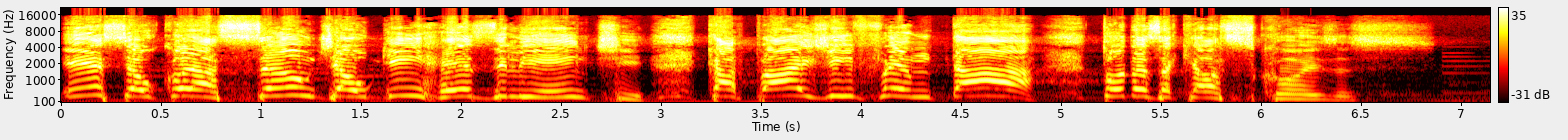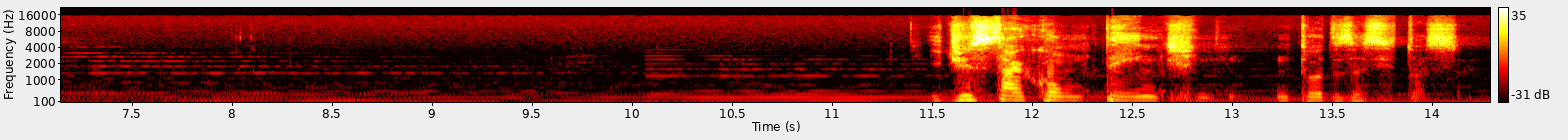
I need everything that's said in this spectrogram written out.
Esse é o coração de alguém resiliente, capaz de enfrentar todas aquelas coisas. E de estar contente em, todas as situações.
